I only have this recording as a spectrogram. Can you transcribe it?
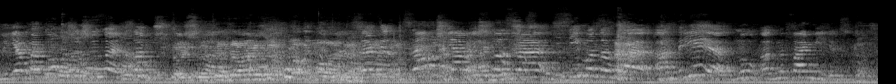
Но я потом уже жила, я замуж вышла. замуж я вышла за Ну, однофамилец тоже.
